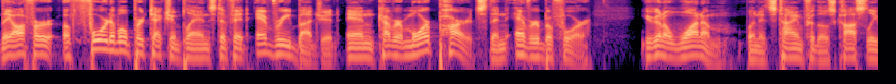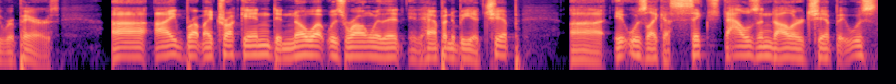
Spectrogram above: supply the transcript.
They offer affordable protection plans to fit every budget and cover more parts than ever before. You're going to want them when it's time for those costly repairs. Uh, I brought my truck in, didn't know what was wrong with it. It happened to be a chip. Uh, it was like a $6,000 chip. It was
